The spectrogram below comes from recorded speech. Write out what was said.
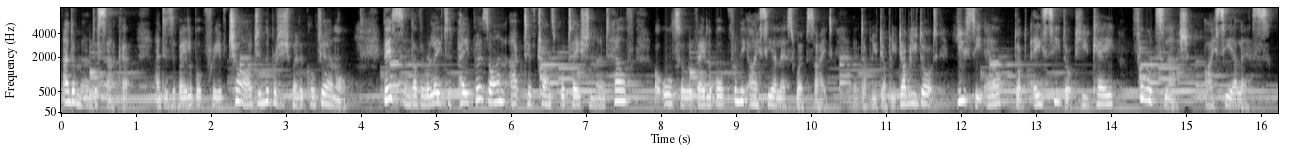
and Amanda Sacker, and is available free of charge in the British Medical Journal. This and other related papers on active transportation and health are also available from the ICLS website at www.ucl.ac.uk forward slash ICLS.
